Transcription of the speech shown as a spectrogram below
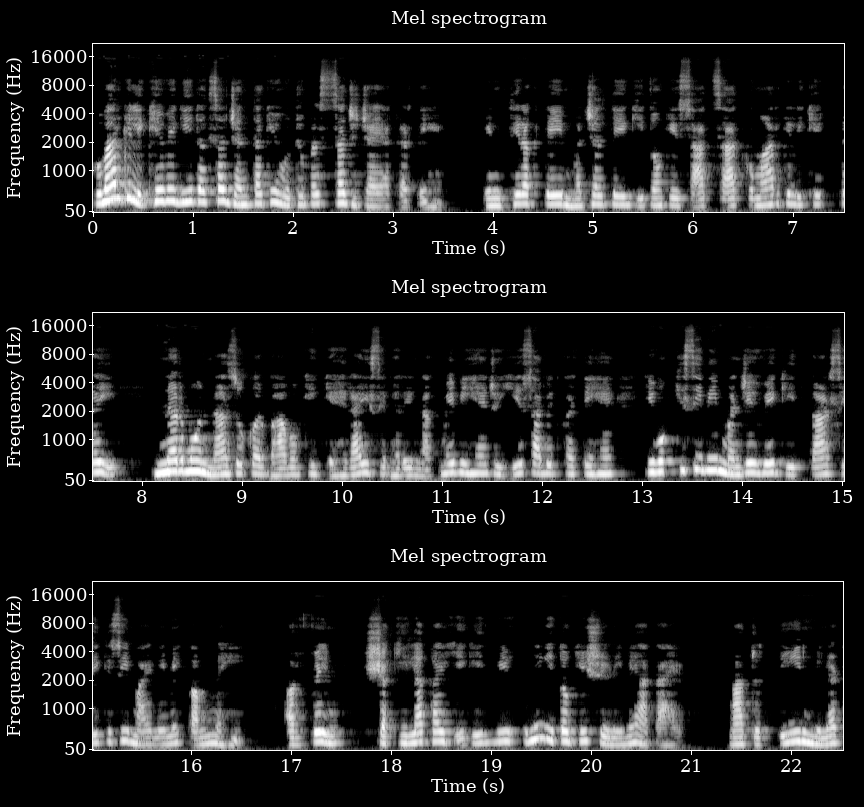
कुमार के लिखे हुए गीत अक्सर जनता के होठों पर सज जाया करते हैं। इन थिरकते मचलते गीतों के साथ साथ कुमार के लिखे कई नर्मो नाजुक और भावों की गहराई से भरे नगमे भी हैं जो ये साबित करते हैं कि वो किसी भी मंजे हुए गीतकार से किसी मायने में कम नहीं। और फ़िल्म शकीला का ये गीत भी उन्हीं गीतों की श्रेणी में आता है। मात्र तीन मिनट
